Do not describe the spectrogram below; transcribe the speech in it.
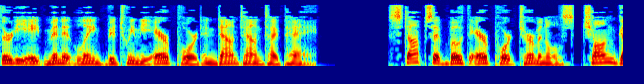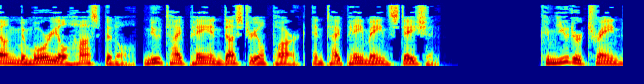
38-minute link between the airport and downtown Taipei. Stops at both airport terminals, Chang Gung Memorial Hospital, New Taipei Industrial Park, and Taipei Main Station. Commuter train,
